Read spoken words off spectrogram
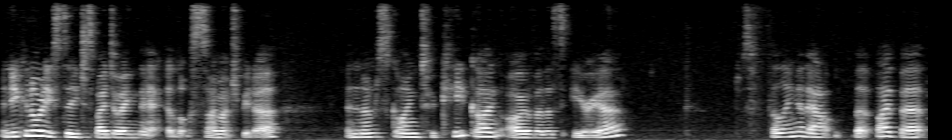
and you can already see just by doing that it looks so much better. And then I'm just going to keep going over this area. Just filling it out bit by bit.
